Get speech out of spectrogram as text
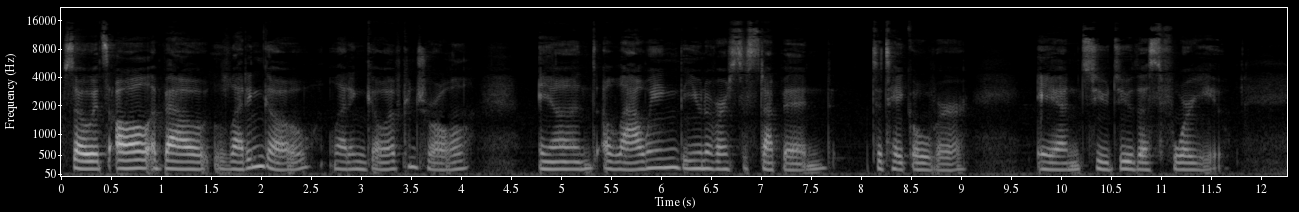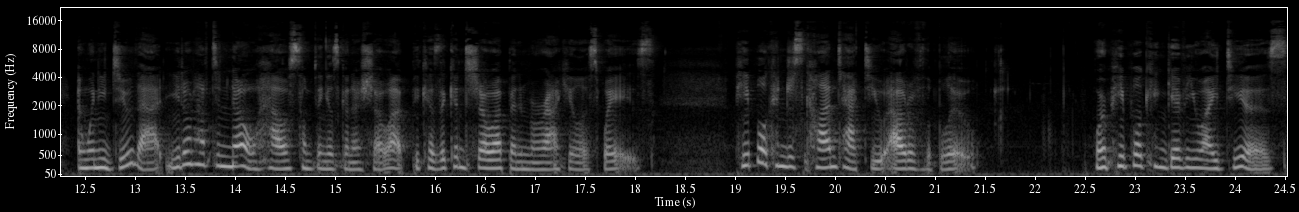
So it's all about letting go, letting go of control, and allowing the universe to step in, to take over, and to do this for you. And when you do that, you don't have to know how something is going to show up because it can show up in miraculous ways. People can just contact you out of the blue where people can give you ideas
